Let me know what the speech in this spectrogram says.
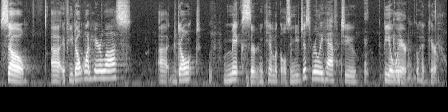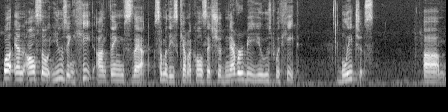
So uh, if you don't want hair loss, uh, don't mix certain chemicals, and you just really have to be aware. Go ahead, Carol. Well, and also using heat on things that, some of these chemicals that should never be used with heat. Bleaches, um,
